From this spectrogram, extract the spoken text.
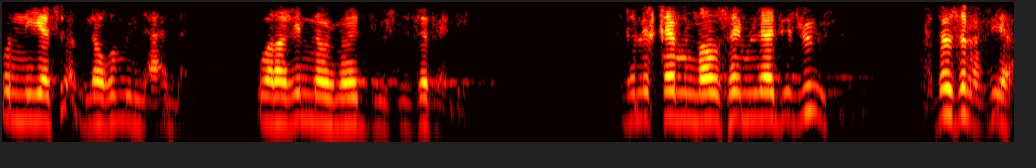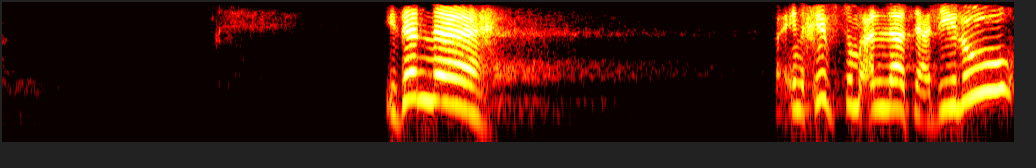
والنية أبلغ من العمل. ورغمنا وما يدوش بزاف عليه هذا اللي قيم النهار وسايم الله يجوز وحده وسمع فيها. إذا فإن خفتم ألا تعديلوا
